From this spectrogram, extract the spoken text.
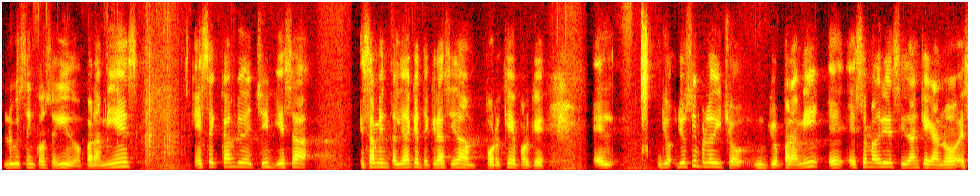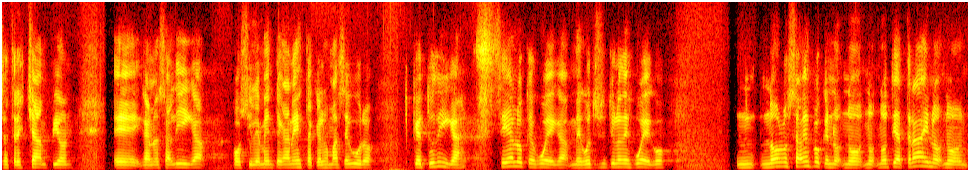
lo hubiesen conseguido. Para mí es ese cambio de chip y esa esa mentalidad que te crea Zidane. ¿Por qué? Porque el, yo, yo siempre lo he dicho, yo, para mí e, ese Madrid de Zidane que ganó esas tres Champions, eh, ganó esa liga, posiblemente gane esta, que es lo más seguro, que tú digas, sea lo que juega, me gusta su estilo de juego, no lo sabes porque no, no, no, te atrae, no, no,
